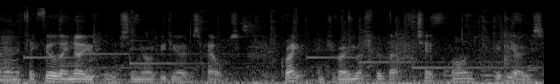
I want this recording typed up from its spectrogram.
and if they feel they know you, they've seen your videos helps. Great, thank you very much for that tip on videos.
